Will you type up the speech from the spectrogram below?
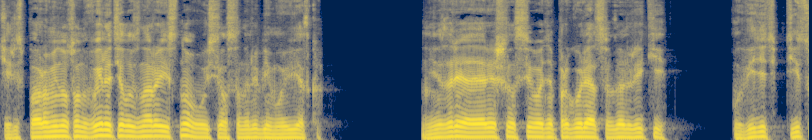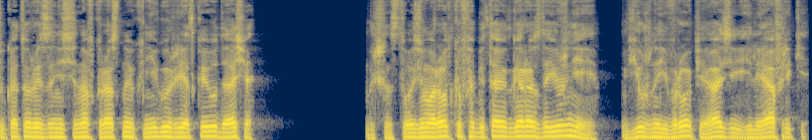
Через пару минут он вылетел из норы и снова уселся на любимую ветку. Не зря я решил сегодня прогуляться вдоль реки. Увидеть птицу, которая занесена в Красную книгу, редкая удача. Большинство зимородков обитают гораздо южнее, в Южной Европе, Азии или Африке.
